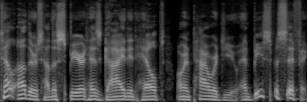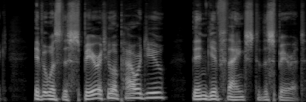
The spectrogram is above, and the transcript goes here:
Tell others how the Spirit has guided, helped, or empowered you, and be specific. If it was the Spirit who empowered you, then give thanks to the Spirit.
